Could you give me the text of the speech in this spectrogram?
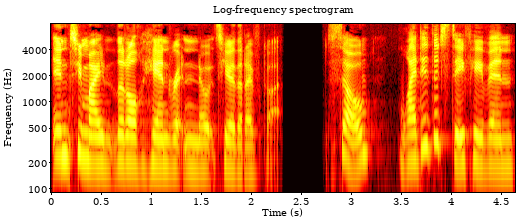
into my little handwritten notes here that I've got. So, why did the Safe Haven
